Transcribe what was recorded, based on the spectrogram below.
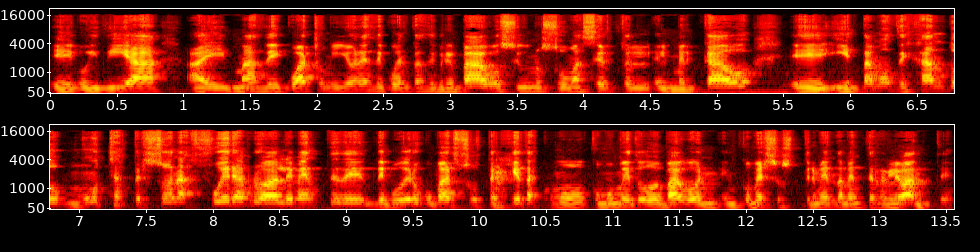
eh, hoy día hay más de 4 millones de cuentas de prepago, si uno suma, ¿cierto?, el, mercado, eh, y estamos dejando muchas personas fuera probablemente de, de poder ocupar sus tarjetas como, como método de pago en, comercios tremendamente relevantes.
